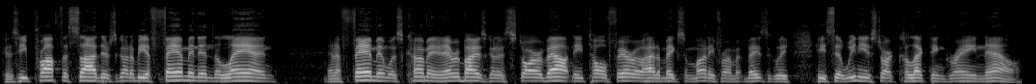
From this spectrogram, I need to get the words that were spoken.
because he prophesied there's going to be a famine in the land and a famine was coming and everybody's going to starve out. And he told Pharaoh how to make some money from it. Basically, he said, We need to start collecting grain now.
